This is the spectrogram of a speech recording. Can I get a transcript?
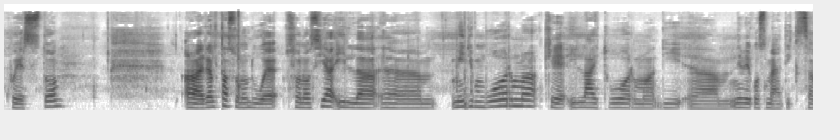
questo. Allora in realtà sono due. Sono sia il eh, medium warm che il light warm di eh, Neve Cosmetics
